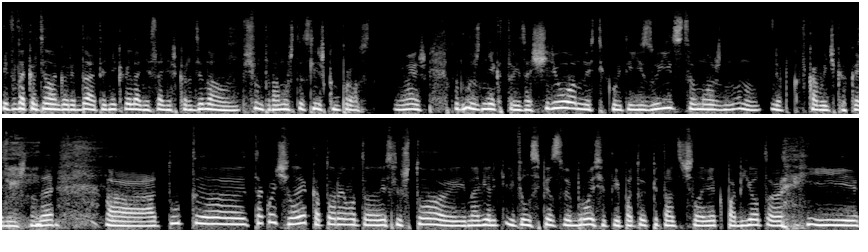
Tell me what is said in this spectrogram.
И тогда кардинал говорит, да, ты никогда не станешь кардиналом. Почему? Потому что это слишком просто, понимаешь? Тут нужно некоторая изощренность, какое-то иезуитство можно, ну, в, в кавычках, конечно, да. А тут э, такой человек, который вот, э, если что, и на велик, и велосипед свой бросит, и потом 15 человек побьет, и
